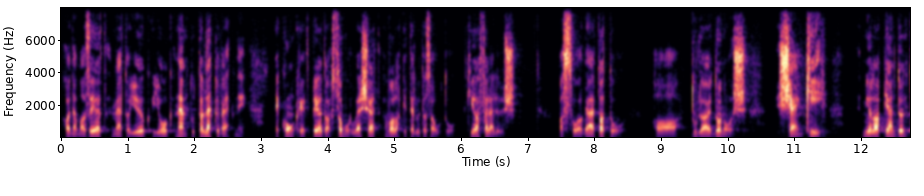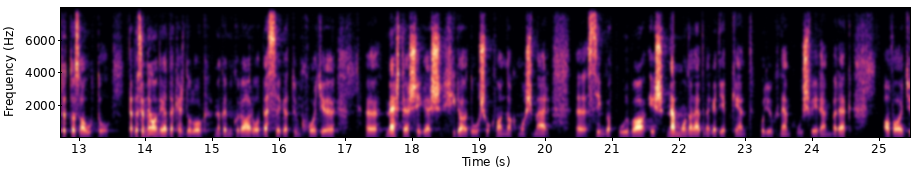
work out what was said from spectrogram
hanem azért, mert a jog, jog nem tudta lekövetni. Egy konkrét példa, szomorú eset, valaki terült az autó. Ki a felelős? A szolgáltató? A tulajdonos? Senki? Mi alapján döntött az autó. Tehát ez egy nagyon érdekes dolog, meg amikor arról beszélgetünk, hogy mesterséges híradósok vannak most már Szingapurba, és nem mondanád meg egyébként, hogy ők nem húsvér emberek, avagy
